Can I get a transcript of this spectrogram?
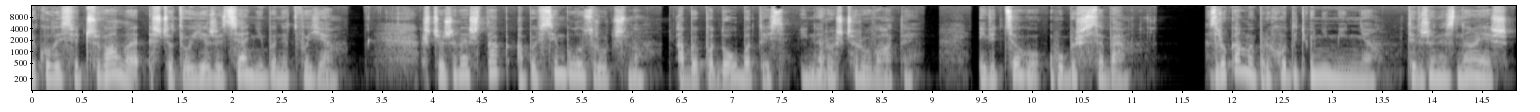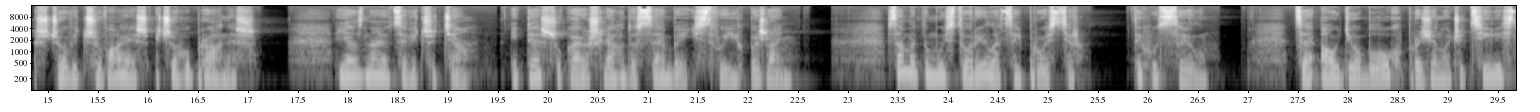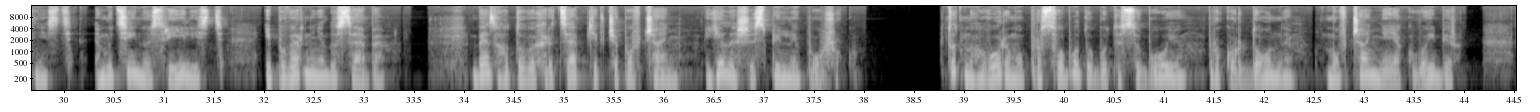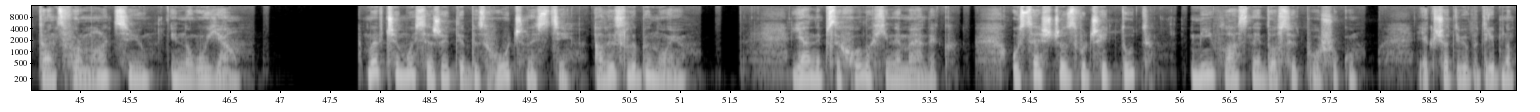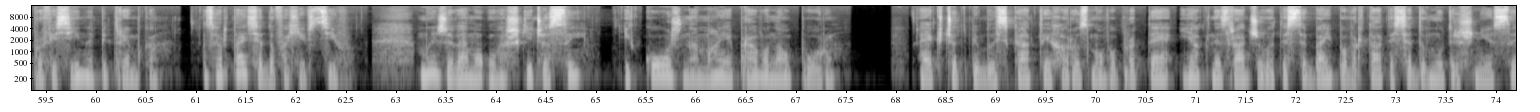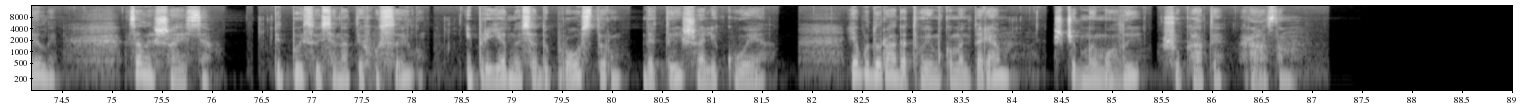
Ти колись відчувала, що твоє життя ніби не твоє, що живеш так, аби всім було зручно, аби подобатись і не розчарувати, і від цього губиш себе. З роками приходить оніміння, ти вже не знаєш, що відчуваєш і чого прагнеш. Я знаю це відчуття і теж шукаю шлях до себе і своїх бажань. Саме тому й створила цей простір, тиху силу. Це аудіоблог про жіночу цілісність, емоційну зрілість і повернення до себе. Без готових рецептів чи повчань є лише спільний пошук. Тут ми говоримо про свободу бути собою, про кордони, мовчання як вибір, трансформацію і нову я. Ми вчимося жити без гучності, але з глибиною. Я не психолог і не медик. Усе, що звучить тут, мій власний досвід пошуку. Якщо тобі потрібна професійна підтримка, звертайся до фахівців. Ми живемо у важкі часи, і кожна має право на опору. А якщо тобі близька тиха розмова про те, як не зраджувати себе і повертатися до внутрішньої сили, залишайся, підписуйся на тиху силу і приєднуйся до простору, де тиша лікує. Я буду рада твоїм коментарям, щоб ми могли шукати разом.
